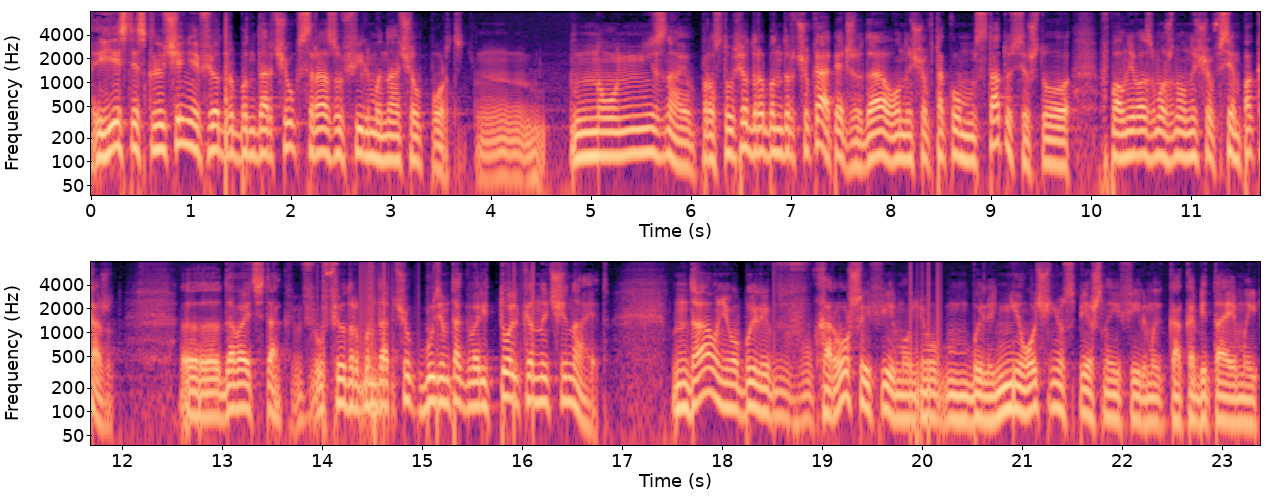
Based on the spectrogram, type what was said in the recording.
Есть исключение. Федор Бондарчук сразу фильмы начал портить. Ну, не знаю. Просто у Федора Бондарчука, опять же, да, он еще в таком статусе, что вполне возможно, он еще всем покажет. Э, давайте так. Федор Бондарчук, будем так говорить, только начинает. Да, у него были хорошие фильмы, у него были не очень успешные фильмы, как «Обитаемый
